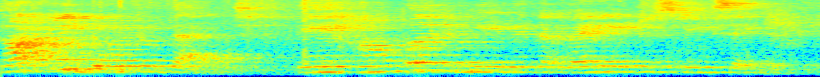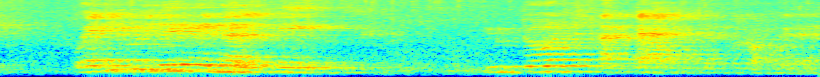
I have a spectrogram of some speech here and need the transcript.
not only don't do that, they humbled me with a very interesting saying. When you live in a lake, you don't attack the crocodile.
